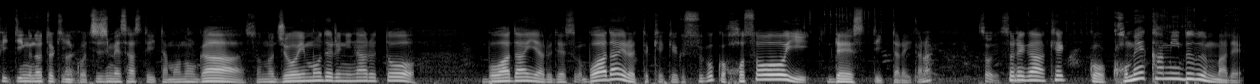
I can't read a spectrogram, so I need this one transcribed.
フィッティングの時にこう縮めさせていたものが、その上位モデルになるとボアダイヤルですボアダイヤルって結局すごく細いレースって言ったらいいかな、はいそうですね、それが結構こめかみ部分まで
